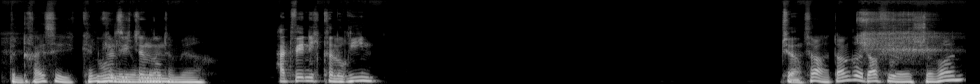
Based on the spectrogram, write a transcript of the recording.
Ich bin 30, ich kenne keine jungen so Leute mehr. Hat wenig Kalorien. Tja. Tja, danke dafür, Stefan.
